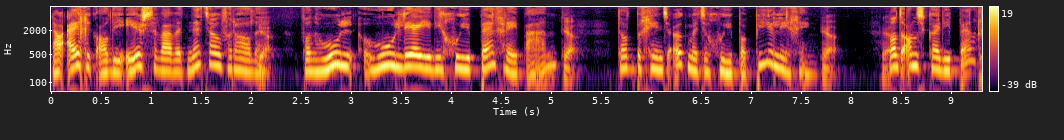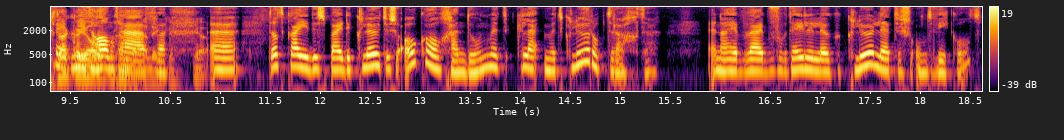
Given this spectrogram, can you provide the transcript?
Nou, eigenlijk al die eerste waar we het net over hadden. Van hoe, hoe leer je die goede pengreep aan? Ja. Dat begint ook met een goede papierligging. Ja. Want anders kan je die pengreep dus niet handhaven. Uh, dat kan je dus bij de kleuters ook al gaan doen met, met kleuropdrachten. En dan hebben wij bijvoorbeeld hele leuke kleurletters ontwikkeld.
